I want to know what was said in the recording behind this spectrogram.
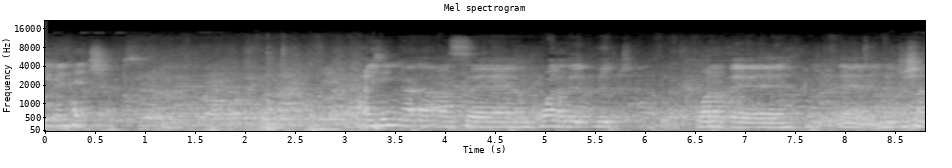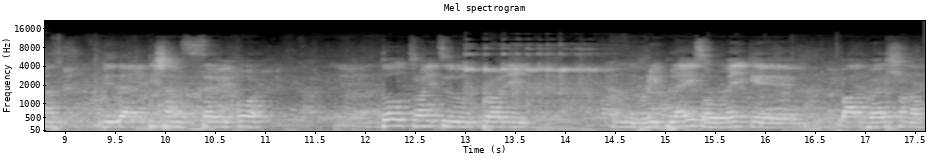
even head chefs? I think uh, uh as uh, one of the one of the uh, nutrition the dietitians said before, don't try to probably replace or make a bad version of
